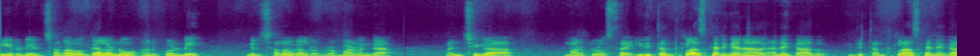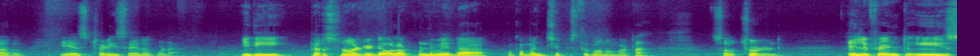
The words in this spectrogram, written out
మీరు నేను చదవగలను అనుకోండి మీరు చదవగలరు బ్రహ్మాండంగా మంచిగా మార్కులు వస్తాయి. ఇది టెన్త్ క్లాస్ కనుకైనా అనే కాదు ఇది టెన్త్ క్లాస్ కనే కాదు ఏ స్టడీస్ అయినా కూడా. ఇది పర్సనాలిటీ డెవలప్మెంట్ మీద ఒక మంచి పుస్తకం అనమాట సో చూడండి. Elephant is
